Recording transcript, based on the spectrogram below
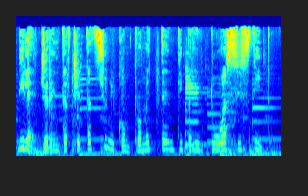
di leggere intercettazioni compromettenti per il tuo assistito.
